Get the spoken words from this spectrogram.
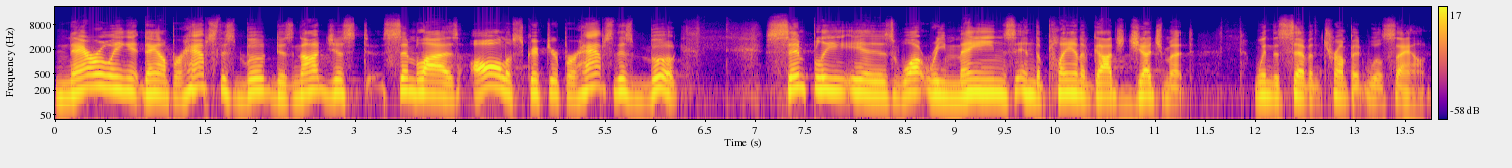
narrowing it down, perhaps this book does not just symbolize all of Scripture, perhaps this book simply is what remains in the plan of God's judgment when the seventh trumpet will sound.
